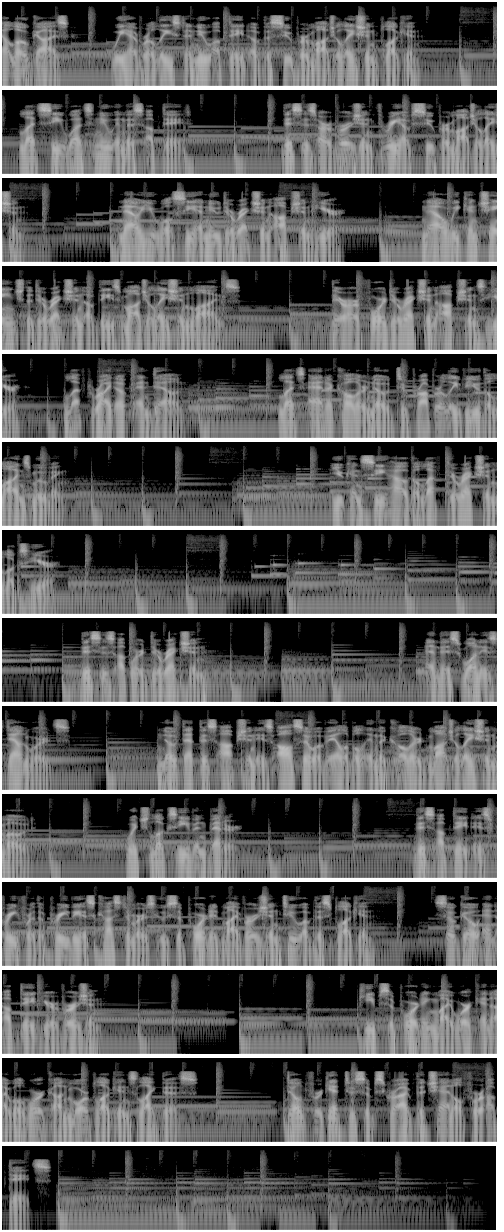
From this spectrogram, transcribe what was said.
Hello guys, we have released a new update of the Super Modulation plugin. Let's see what's new in this update. This is our version 3 of Super Modulation. Now you will see a new direction option here. Now we can change the direction of these modulation lines. There are four direction options here, left right up and down. Let's add a color node to properly view the lines moving. You can see how the left direction looks here. This is upward direction. And this one is downwards. Note that this option is also available in the colored modulation mode. Which looks even better. This update is free for the previous customers who supported my version 2 of this plugin. So go and update your version. Keep supporting my work and I will work on more plugins like this. Don't forget to subscribe the channel for updates.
